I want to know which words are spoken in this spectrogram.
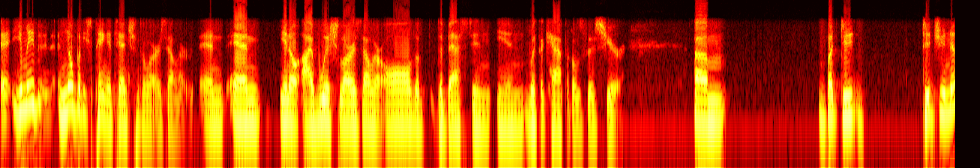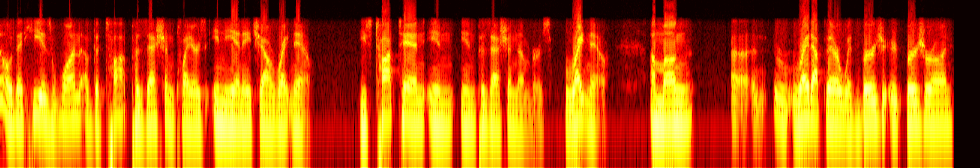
Uh, you may be, nobody's paying attention to Lars Eller, and and you know I wish Lars Eller all the the best in in with the Capitals this year. Um, but did did you know that he is one of the top possession players in the NHL right now? He's top 10 in, in possession numbers right now, among uh, right up there with Berger, Bergeron,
